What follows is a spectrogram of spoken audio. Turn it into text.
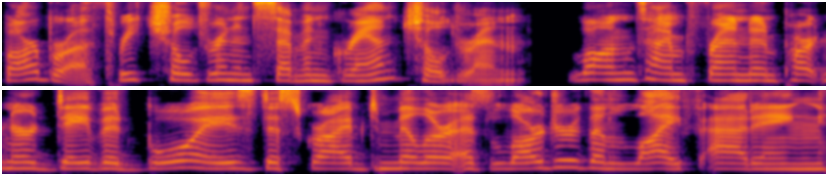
Barbara, three children and seven grandchildren. Longtime friend and partner David Boies described Miller as larger than life, adding,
